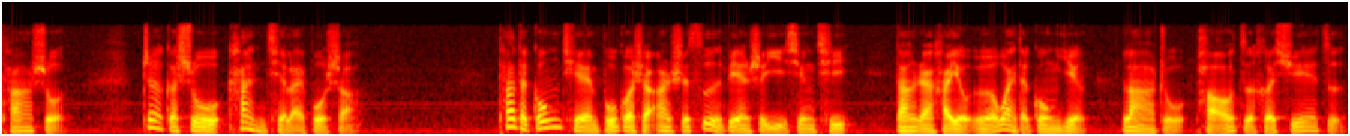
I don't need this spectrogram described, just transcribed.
他说：“这个数看起来不少。”他的工钱不过是二十四便士一星期，当然还有额外的供应。蜡烛、袍子和靴子。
